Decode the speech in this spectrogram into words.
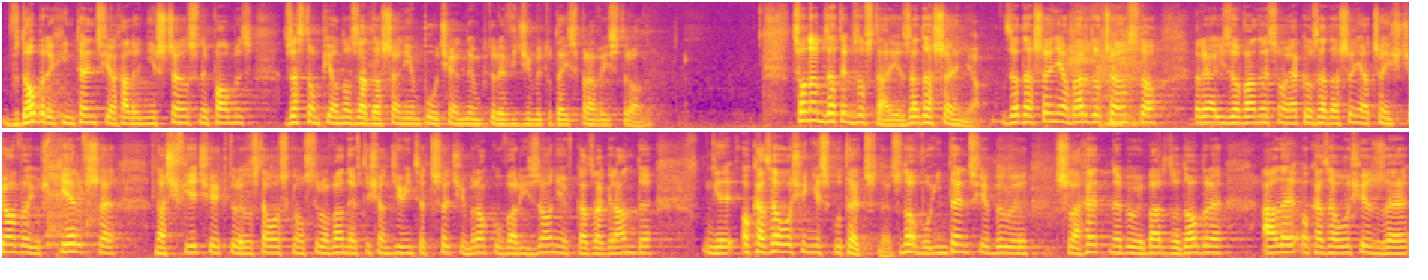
w dobrych intencjach, ale nieszczęsny pomysł, zastąpiono zadaszeniem płóciennym, które widzimy tutaj z prawej strony. Co nam zatem zostaje? Zadaszenia. Zadaszenia bardzo często realizowane są jako zadaszenia częściowe. Już pierwsze na świecie, które zostało skonstruowane w 1903 roku w Arizonie, w Casa Grande, e, okazało się nieskuteczne. Znowu intencje były szlachetne, były bardzo dobre, ale okazało się, że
